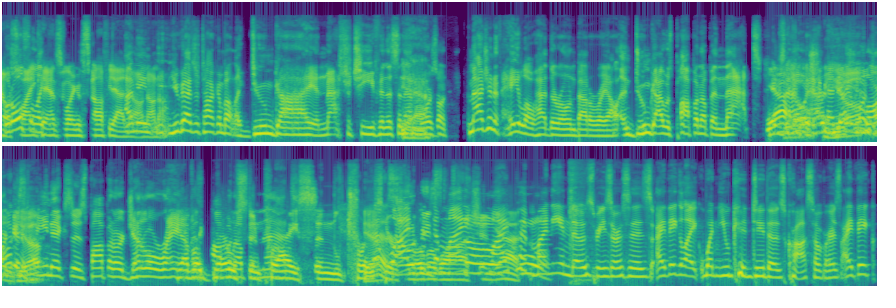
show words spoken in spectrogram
no, but also like canceling and stuff. Yeah, no, I mean, no, no. you guys are talking about like Doom Guy and Master Chief and this and that Yeah. and Warzone. Imagine if Halo had their own battle royale and Doom Guy was popping up in that. Yeah, You know, Exactly. Oh, and And Marcus talking about- Fenix is popping, or General RAAM You have is like popping Ghost up in and that. Price and Tracer. Yes. Why put the money? and- Why yeah. put money in those resources? I think like when you could do those crossovers. I think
